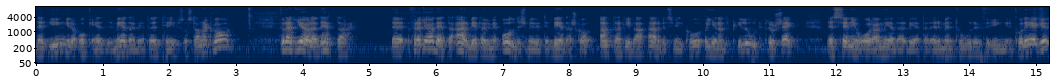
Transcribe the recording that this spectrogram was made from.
där yngre och äldre medarbetare trivs och stannar kvar. För att göra detta Eh, för att göra detta arbetar vi med åldersmedvetet ledarskap, attraktiva arbetsvillkor och genom ett pilotprojekt där seniora medarbetare är mentorer för yngre kollegor.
